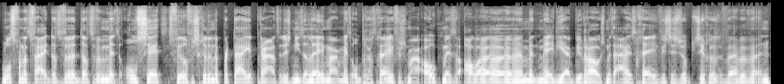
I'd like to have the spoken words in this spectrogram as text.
Los van het feit dat we, dat we met ontzettend veel verschillende partijen praten. Dus niet alleen maar met opdrachtgevers, maar ook met alle uh, met mediabureaus, met uitgevers. Dus op zich hebben we een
